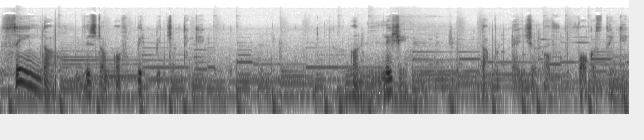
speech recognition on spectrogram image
seeing the wisdom of big picture unleashing the potential of focused thinking.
